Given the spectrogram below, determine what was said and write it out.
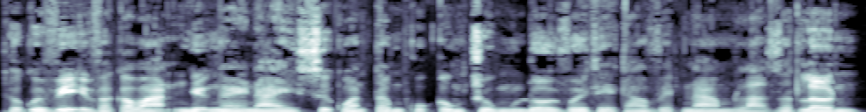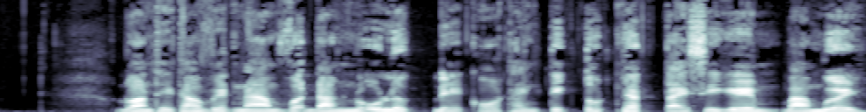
Thưa quý vị và các bạn, những ngày này sự quan tâm của công chúng đối với thể thao Việt Nam là rất lớn. Đoàn thể thao Việt Nam vẫn đang nỗ lực để có thành tích tốt nhất tại SEA Games 30.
